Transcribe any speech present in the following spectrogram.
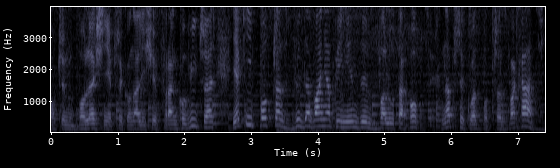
o czym boleśnie przekonali się frankowicze, jak i podczas wydawania pieniędzy w walutach obcych, na przykład podczas wakacji.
